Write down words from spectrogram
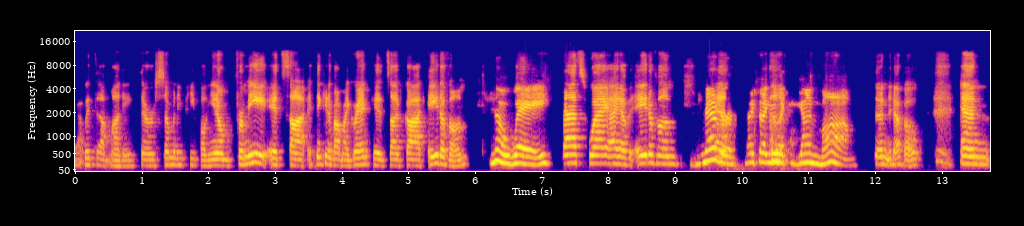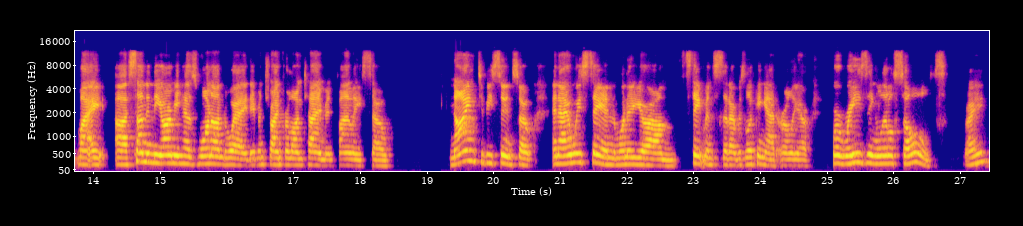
yeah. with that money. There are so many people. You know, for me, it's uh, thinking about my grandkids. I've got eight of them. No way. That's way. I have eight of them. Never. And- I thought you were like a young mom. no. And my uh, son in the army has one on the way. They've been trying for a long time, and finally, so nine to be soon. So, and I always say in one of your um, statements that I was looking at earlier, we're raising little souls, right?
